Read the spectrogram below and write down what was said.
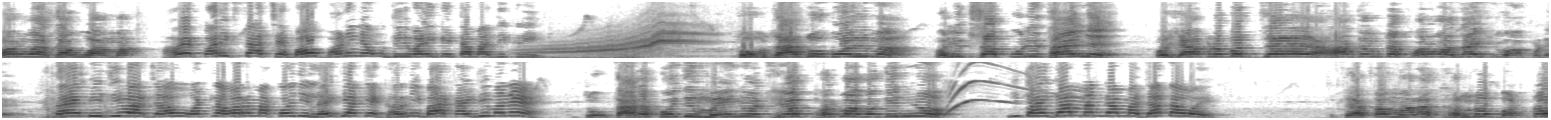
ફરવા જાવું આમાં? હવે પરીક્ષા છે બહુ ભણીને ઊંધી વળી ગઈ તમારી દીકરી. તું જાજુ બોલમાં પરીક્ષા પૂરી થાય ને પછી આપણે બધા હા ગમતે ફરવા જઈશું આપણે. તઈ બીજી વાર જાવ એટલા વરમાં કોઈ દી લઈ ગયા કે ઘરની બહાર કાઢી મને? તું તારે કોઈ દી મહિનો છે ફરવા વગરનો? ઈ તો ગામ મન ગામમાં જાતા હોય. ત્યાં તો મારા ઘરનો બટ્ટો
